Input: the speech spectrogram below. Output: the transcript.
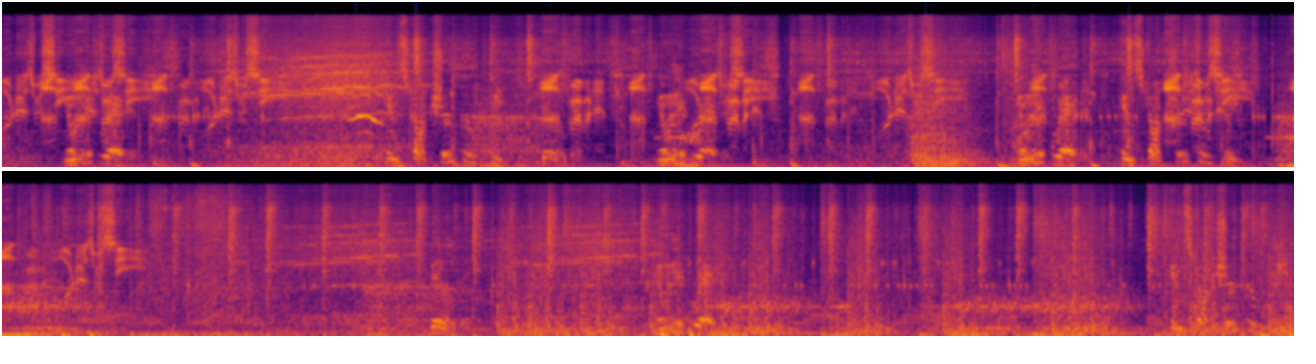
Orders received. Unit Orders ready. received. Affirmative. Orders received. Construction complete. Building. Affirmative. Aff- Unit ready. affirmative. Affirmative. Orders received. Unit ready. Construction complete. Affirmative. Affirmative. Orders received. Building. Unit ready. Construction complete.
